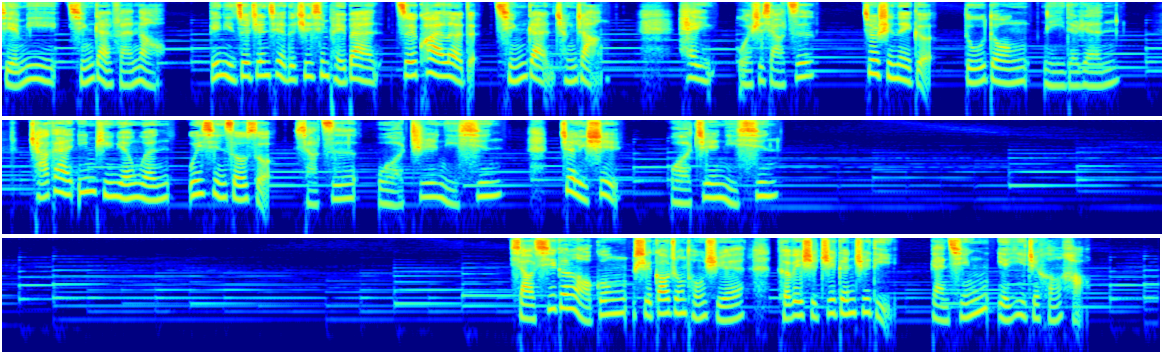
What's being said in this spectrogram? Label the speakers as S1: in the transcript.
S1: 解密情感烦恼，给你最真切的知心陪伴，最快乐的情感成长。嘿，我是小资，就是那个读懂你的人。查看音频原文，微信搜索“小资我知你心”，这里是“我知你心”。小西跟老公是高中同学，可谓是知根知底，感情也一直很好。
